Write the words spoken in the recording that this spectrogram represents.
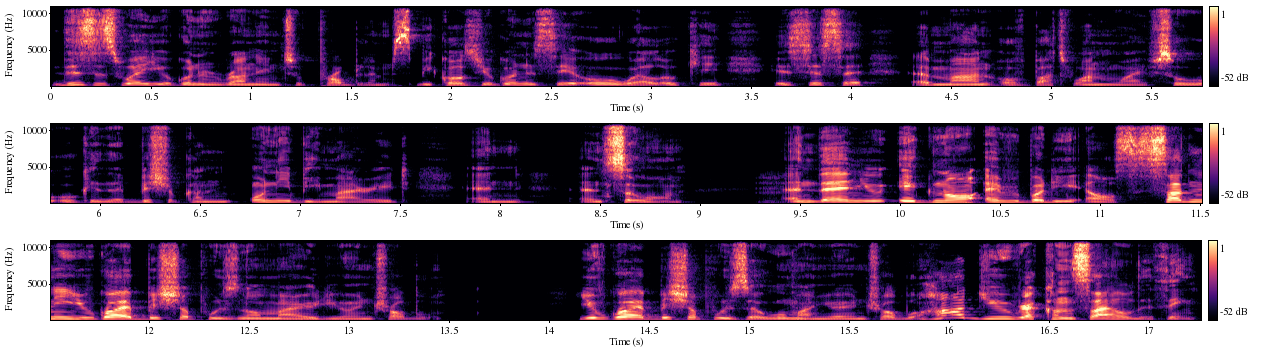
This is where you're going to run into problems because you're going to say, oh, well, okay, it's just a, a man of but one wife. So, okay, the bishop can only be married and, and so on. Mm. And then you ignore everybody else. Suddenly, you've got a bishop who's not married, you're in trouble. You've got a bishop who's a woman, you're in trouble. How do you reconcile the thing?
